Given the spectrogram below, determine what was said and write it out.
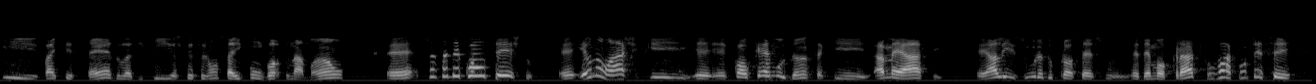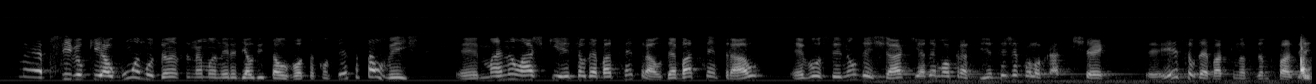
que vai ter cédula, de que as pessoas vão sair com o voto na mão. É, precisa saber qual é o texto. É, eu não acho que é, qualquer mudança que ameace é, a lisura do processo é, democrático vai acontecer. É possível que alguma mudança na maneira de auditar o voto aconteça? Talvez. É, mas não acho que esse é o debate central. O debate central é você não deixar que a democracia seja colocada em xeque. É, esse é o debate que nós precisamos fazer.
